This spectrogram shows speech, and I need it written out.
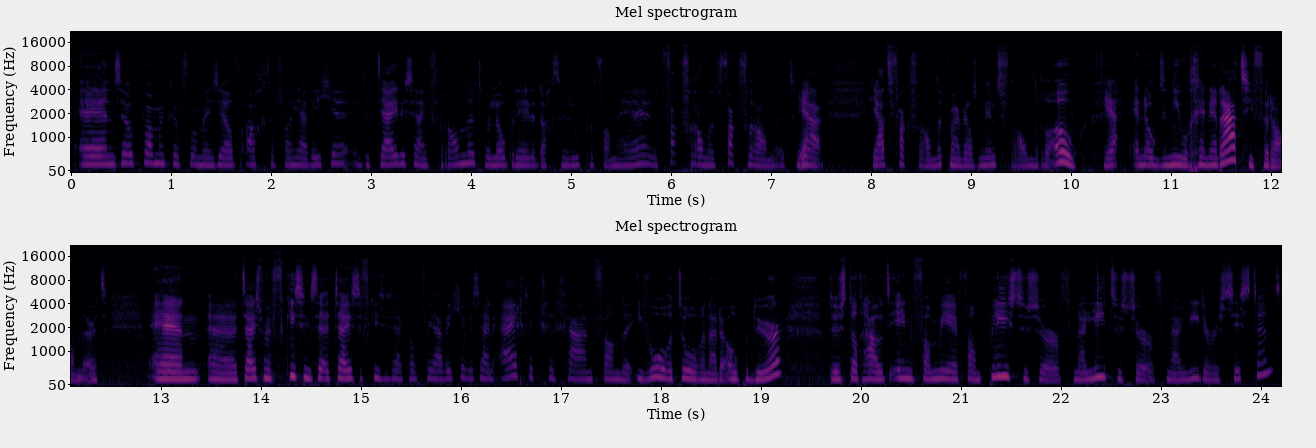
En zo kwam ik er voor mezelf achter van, ja, weet je, de tijden zijn veranderd. We lopen de hele dag te roepen van, hè, het vak verandert, het vak verandert. Ja. ja. Ja, het vak verandert, maar wij als mens veranderen ook. Ja. En ook de nieuwe generatie verandert. En uh, tijdens, mijn verkiezing, tijdens de verkiezing zei ik ook van ja, weet je, we zijn eigenlijk gegaan van de ivoren toren naar de open deur. Dus dat houdt in van meer van please to serve naar lead to serve naar leader assistant.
